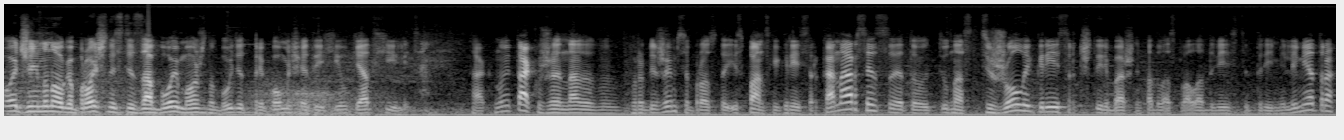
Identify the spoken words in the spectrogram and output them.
очень много прочности за бой можно будет при помощи этой хилки отхилить. Так, ну и так уже на, пробежимся просто. Испанский крейсер Канарсис. Это у нас тяжелый крейсер. 4 башни по 2 ствола, 203 миллиметра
